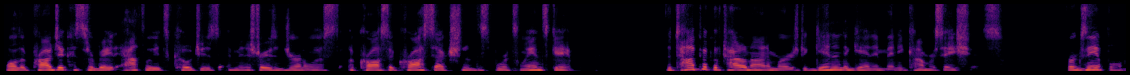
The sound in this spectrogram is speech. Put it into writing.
While the project has surveyed athletes, coaches, administrators, and journalists across a cross section of the sports landscape, the topic of Title IX emerged again and again in many conversations. For example,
